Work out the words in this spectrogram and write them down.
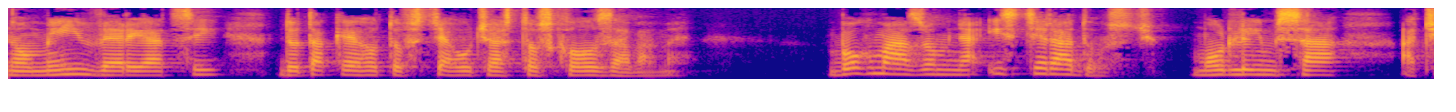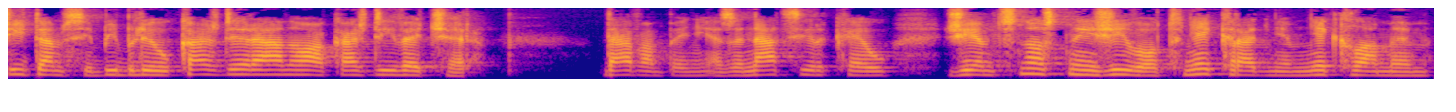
No my, veriaci, do takéhoto vzťahu často sklzávame. Boh má zo mňa iste radosť. Modlím sa a čítam si Bibliu každé ráno a každý večer – Dávam peniaze na církev, žijem cnostný život, nekradnem, neklamem,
